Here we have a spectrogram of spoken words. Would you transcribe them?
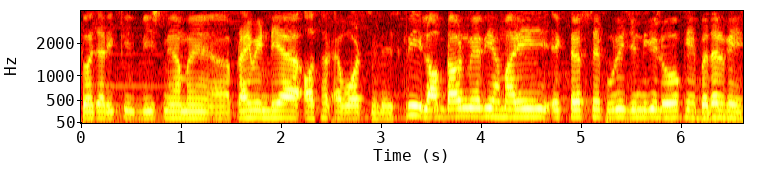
2021 में हमें प्राइम इंडिया ऑथर अवार्ड्स मिले। इसकी लॉकडाउन में भी हमारी एक तरफ़ से पूरी ज़िंदगी लोगों की बदल गई।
